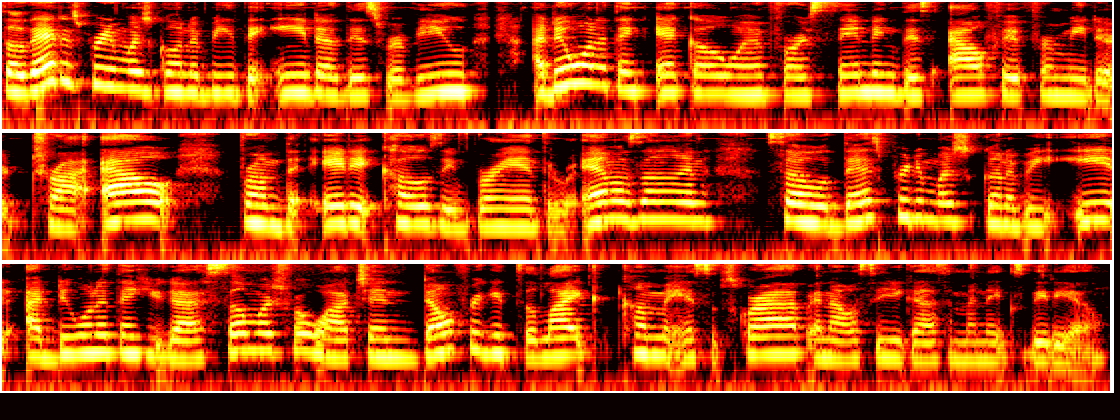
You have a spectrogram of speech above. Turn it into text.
So that is pretty much going to be the end of this review. I do want to thank Echoine for sending this outfit for me to try out from the Edit Cozy brand through Amazon. So that's pretty much going to be it. I do want to thank you guys so much for watching. Don't forget to like, comment, and subscribe, and I will see you guys in my next video.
